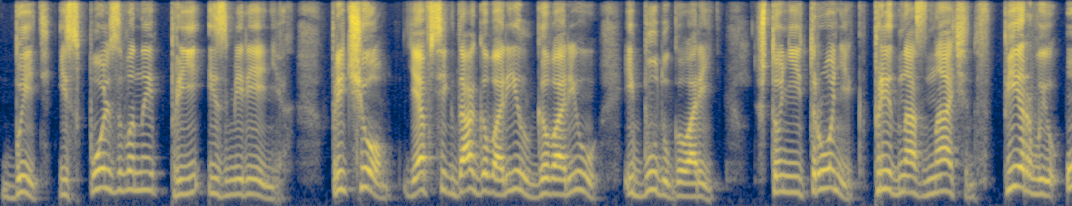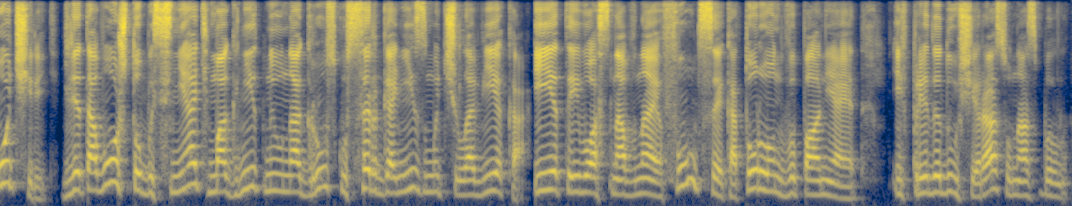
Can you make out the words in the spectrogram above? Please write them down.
быть использованы при измерениях. Причем я всегда говорил, говорю и буду говорить, что нейтроник предназначен в первую очередь для того, чтобы снять магнитную нагрузку с организма человека. И это его основная функция, которую он выполняет. И в предыдущий раз у нас был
